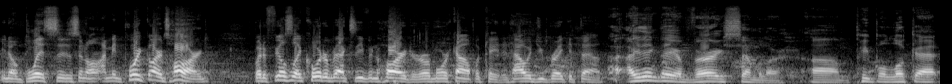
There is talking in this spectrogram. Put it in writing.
you know, blitzes and all. I mean, point guard's hard, but it feels like quarterback's even harder or more complicated. How would you break it down? I think they are very similar. Um, people look at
